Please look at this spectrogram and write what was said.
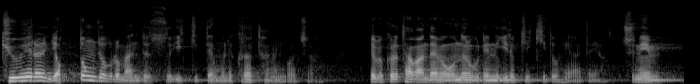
교회를 역동적으로 만들 수 있기 때문에 그렇다는 거죠. 여러분 그렇다고 한다면 오늘 우리는 이렇게 기도해야 돼요. 주님,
